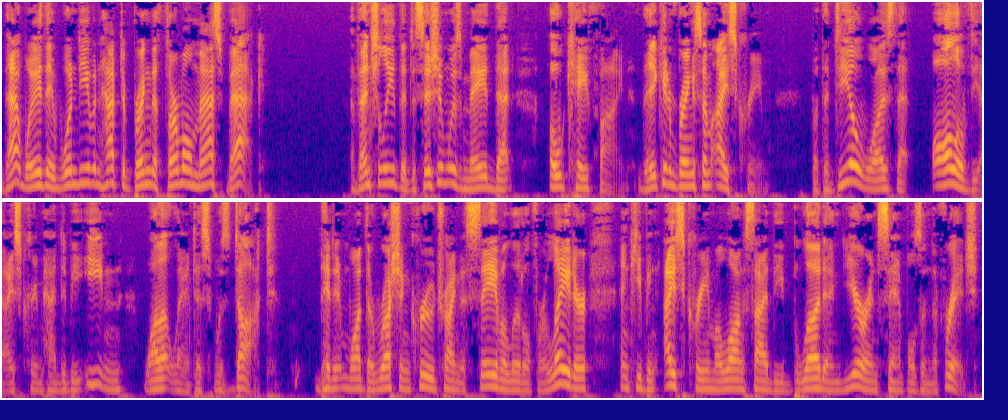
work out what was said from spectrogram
That way they wouldn't even have to bring the thermal mass back. Eventually, the decision was made that, okay, fine, they can bring some ice cream. But the deal was that all of the ice cream had to be eaten while Atlantis was docked. They didn't want the Russian crew trying to save a little for later and keeping ice cream alongside the blood and urine samples in the fridge.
